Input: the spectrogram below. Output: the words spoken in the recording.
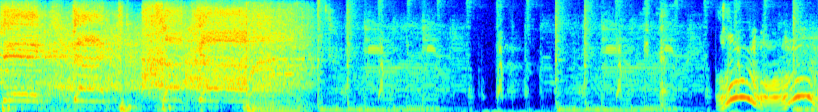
dig that Ooh.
